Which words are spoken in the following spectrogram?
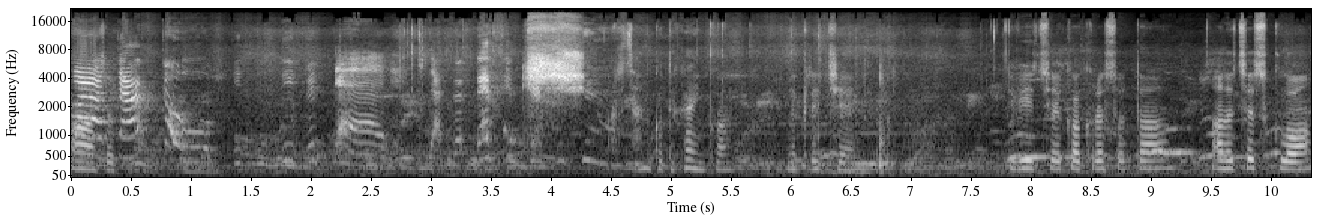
А, це Арсенко, тихенько, не кричи. Дивіться, яка красота. Але це скло.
